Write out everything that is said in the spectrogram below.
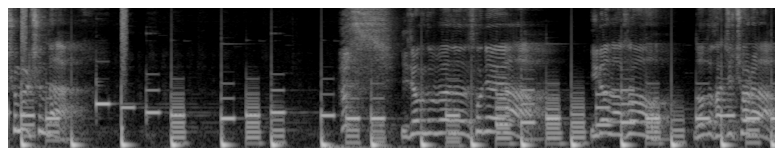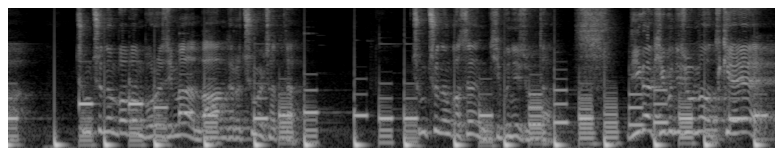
춤을 춘다. 이 정도면은 소녀야 일어나서 너도 같이 춰라 춤추는 법은 모르지만 마음대로 춤을 췄다. 춤추는 것은 기분이 좋다. 네가 기분이 좋으면 어떡해?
